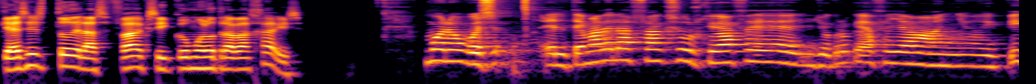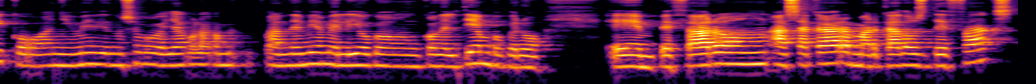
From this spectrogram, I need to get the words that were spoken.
¿Qué es esto de las fax y cómo lo trabajáis? Bueno, pues el tema de la fax surgió hace, yo creo que hace ya año y pico, año y medio, no sé, porque ya con la pandemia me lío con, el tiempo, pero eh, empezaron a sacar marcados de fax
